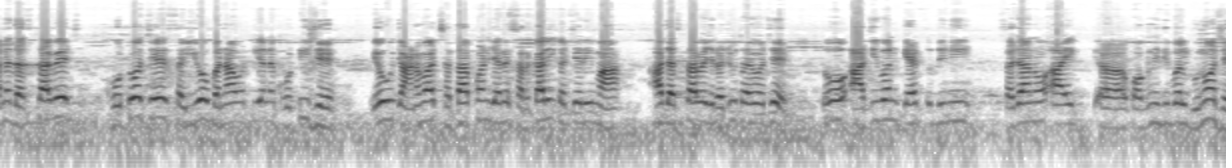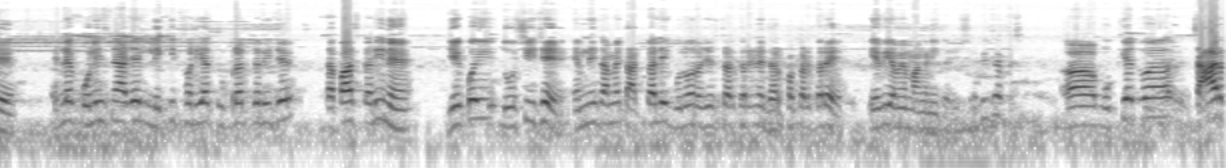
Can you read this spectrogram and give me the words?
અને દસ્તાવેજ ખોટો છે, સહીઓ બનાવટી અને ખોટી છે એવું જાણવા છતાં પણ જ્યારે સરકારી કચેરીમાં આ દસ્તાવેજ રજૂ થયો છે. તો આજીવન કેદ સુધીની સજાનો આ એક કોગ્નિઝિબલ ગુનો છે. એટલે પોલીસને આજે લેખિત ફરિયાદ સુપ્રત કરી છે. તપાસ કરીને જે કોઈ દોષી છે એમની સામે તાત્કાલિક ગુનો રજિસ્ટર કરીને ધરપકડ કરે એવી અમે માંગણી કરી છે. મુખ્યત્વે ચાર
